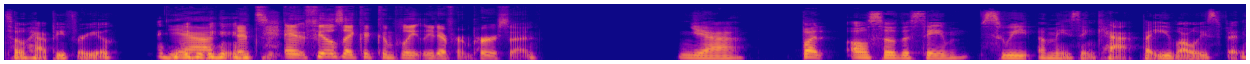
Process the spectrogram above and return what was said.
So happy for you. yeah, it's it feels like a completely different person. Yeah. But also the same sweet, amazing Kat that you've always been.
